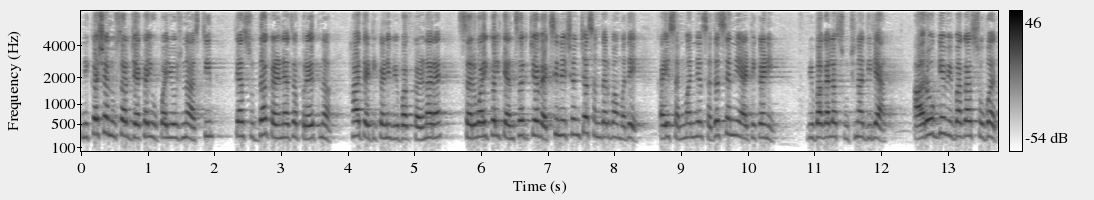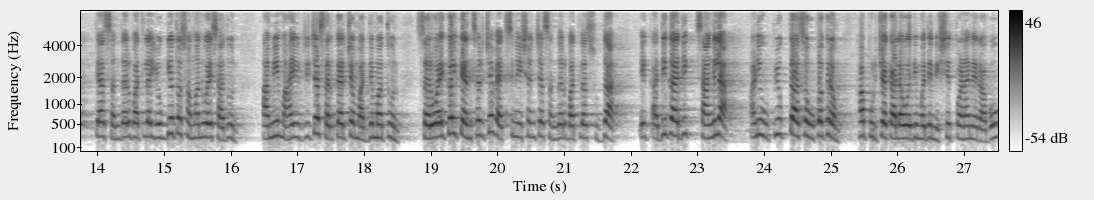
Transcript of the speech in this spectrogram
निकषानुसार ज्या काही उपाययोजना असतील त्या सुद्धा करण्याचा प्रयत्न हा त्या ठिकाणी विभाग करणार आहे. सर्वायकल कॅन्सरच्या वॅक्सिनेशनच्या संदर्भामध्ये काही सन्मान्य सदस्यांनी या ठिकाणी विभागाला सूचना दिल्या. आरोग्य विभागासोबत त्या संदर्भातला योग्य तो समन्वय साधून आम्ही महायुतीच्या सरकारच्या माध्यमातून सर्वायकल कॅन्सरच्या वॅक्सिनेशनच्या संदर्भातला सुद्धा एक अधिकाधिक चांगला आणि उपयुक्त असा उपक्रम हा पुढच्या कालावधीमध्ये निश्चितपणाने राबवू.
